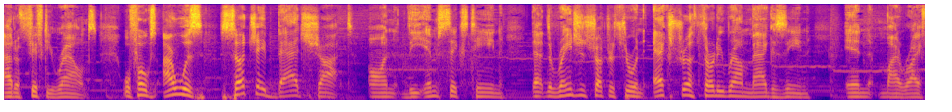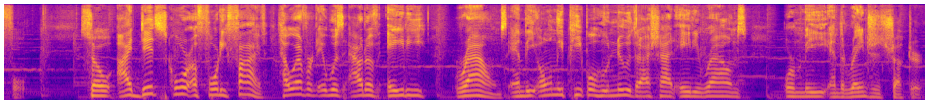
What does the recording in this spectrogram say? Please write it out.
out of 50 rounds. Well, folks, I was such a bad shot on the M16 that the range instructor threw an extra 30 round magazine in my rifle. So I did score a 45. However, it was out of 80 rounds. And the only people who knew that I shot 80 rounds were me and the range instructor.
